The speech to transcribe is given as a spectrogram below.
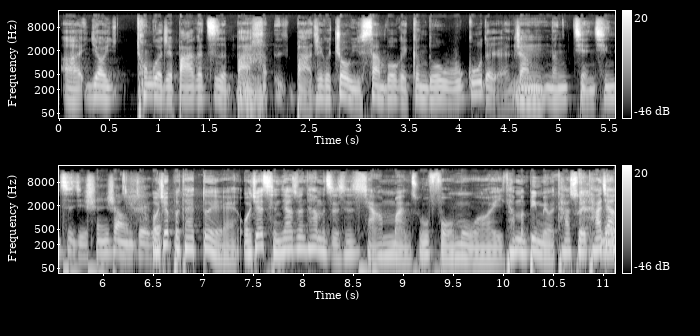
呃，要通过这八个字把、嗯、把这个咒语散播给更多无辜的人，这样能减轻自己身上这个。我觉得不太对哎，我觉得陈家村他们只是想要满足佛母而已，他们并没有他，所以他叫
